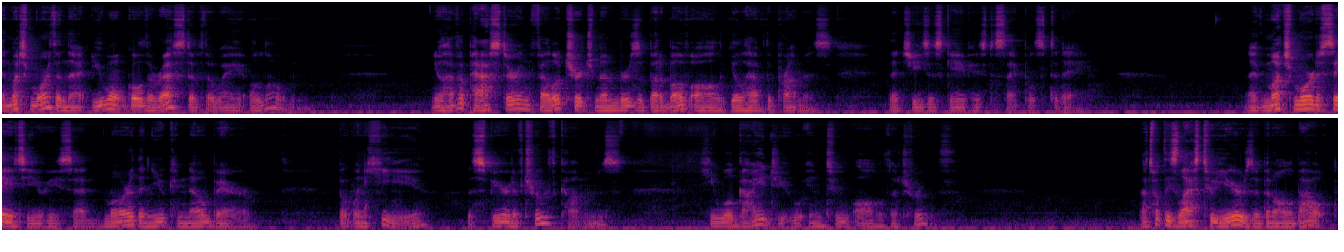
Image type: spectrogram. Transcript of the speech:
And much more than that, you won't go the rest of the way alone. You'll have a pastor and fellow church members, but above all, you'll have the promise that Jesus gave his disciples today. I have much more to say to you, he said, more than you can now bear. But when he, the Spirit of truth, comes, He will guide you into all the truth. That's what these last two years have been all about.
